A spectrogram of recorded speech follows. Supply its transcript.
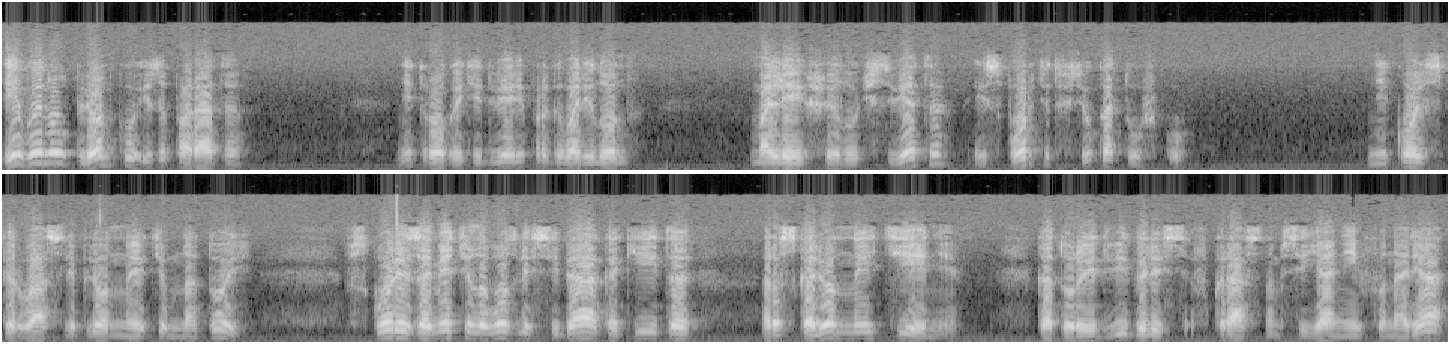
и вынул пленку из аппарата. «Не трогайте двери», — проговорил он. «Малейший луч света испортит всю катушку». Николь, сперва ослепленная темнотой, вскоре заметила возле себя какие-то раскаленные тени, которые двигались в красном сиянии фонаря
